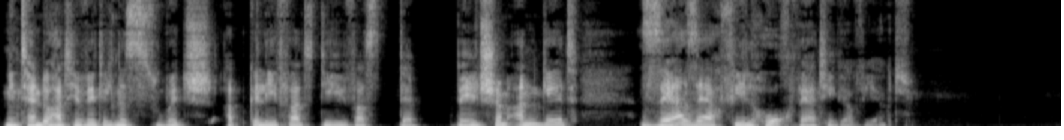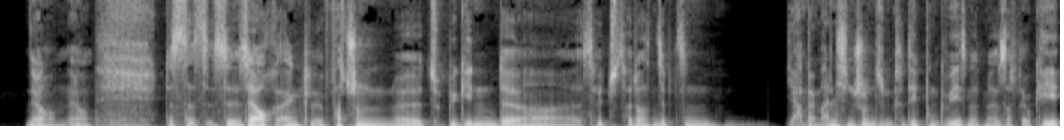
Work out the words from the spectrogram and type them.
Nintendo hat hier wirklich eine Switch abgeliefert, die, was der Bildschirm angeht, sehr, sehr viel hochwertiger wirkt. Ja, ja. Das, das ist, ist ja auch ein, fast schon äh, zu Beginn der Switch 2017 ja bei manchen schon so ein Kritikpunkt gewesen, dass man sagt, okay,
